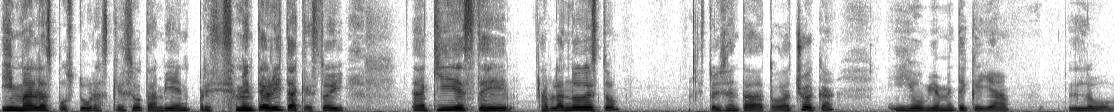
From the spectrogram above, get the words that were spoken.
y malas posturas, que eso también precisamente ahorita que estoy aquí este hablando de esto, estoy sentada toda chueca y obviamente que ya lo,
